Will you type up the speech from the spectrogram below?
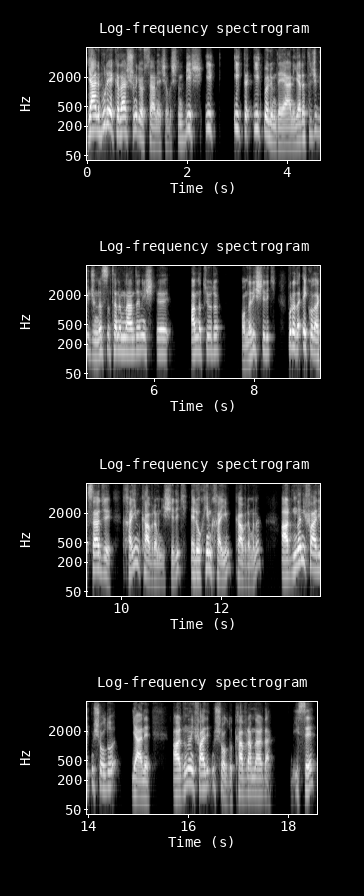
Yani buraya kadar şunu göstermeye çalıştım. Bir, ilk ilk de, ilk bölümde yani yaratıcı gücün nasıl tanımlandığını iş, e, anlatıyordu. Onları işledik. Burada ek olarak sadece hayim kavramını işledik. Elohim hayim kavramını. Ardından ifade etmiş olduğu yani ardından ifade etmiş olduğu kavramlarda ise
